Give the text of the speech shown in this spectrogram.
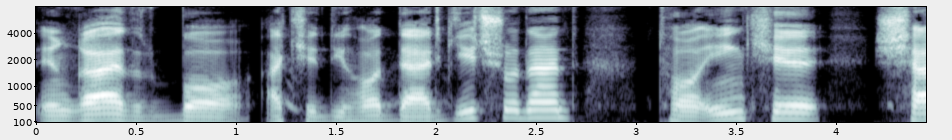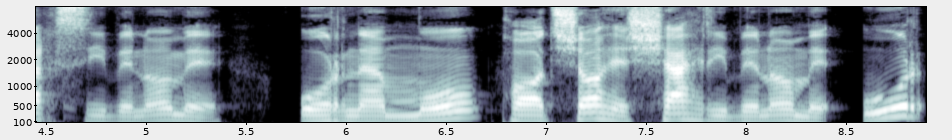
انقدر با اکدی ها درگیر شدند تا اینکه شخصی به نام اورنمو پادشاه شهری به نام اور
